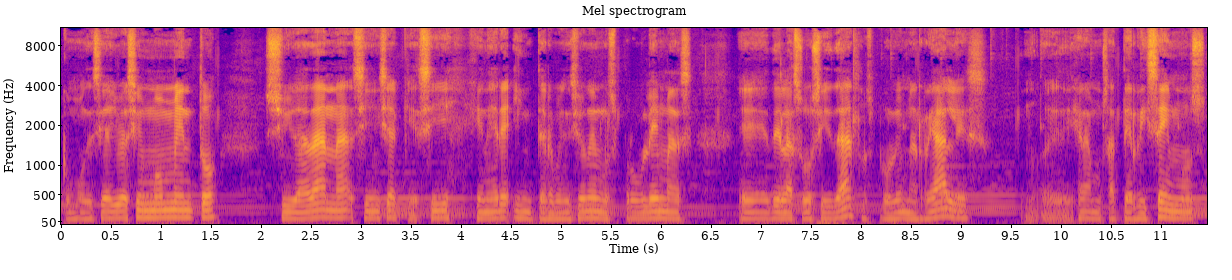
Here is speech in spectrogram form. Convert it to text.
como decía yo hace un momento, ciudadana, ciencia que sí genere intervención en los problemas eh, de la sociedad, los problemas reales, eh, dijéramos, aterricemos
